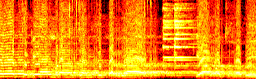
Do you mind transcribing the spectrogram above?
আয়াত থেকে আমরা জানতে পারলাম, কিয়ামত হবে,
